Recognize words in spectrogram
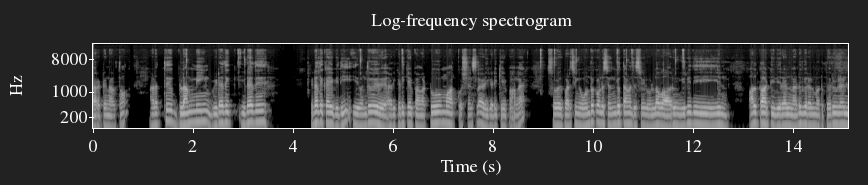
கரெக்டுன்னு அர்த்தம். அடுத்து ப்ளம்மிங் இடது இடது இடது கை விதி. இது வந்து அடிக்கடி கேட்பாங்க. டூ மார்க் கொஷின்ஸில் அடிக்கடி கேட்பாங்க. ஸோ இது படிச்சிங்க. ஒன்று கொண்டு செங்குத்தான திசையில் உள்ளவாறும் இறுதியில் ஆள்காட்டி விரல் நடுவிரல் மற்றும் பெருவிரல்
